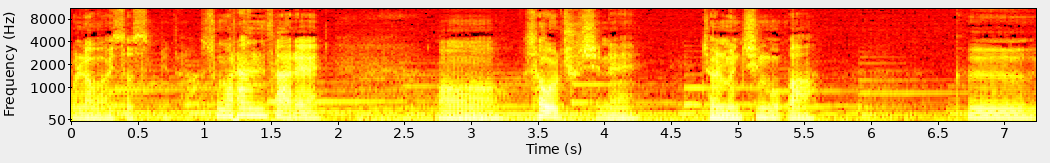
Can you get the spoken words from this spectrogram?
올라와 있었습니다. 21살의 어, 서울 출신의 젊은 친구가 그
